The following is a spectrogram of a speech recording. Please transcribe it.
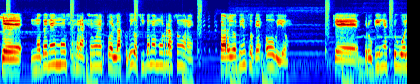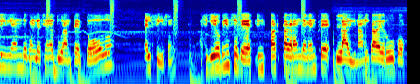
que no tenemos razones por las digo sí tenemos razones pero yo pienso que es obvio que Brooklyn estuvo lidiando con lesiones durante todo el season. Así que yo pienso que esto impacta grandemente la dinámica de grupo.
